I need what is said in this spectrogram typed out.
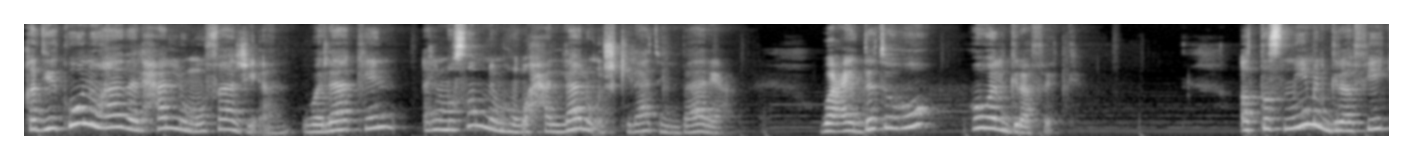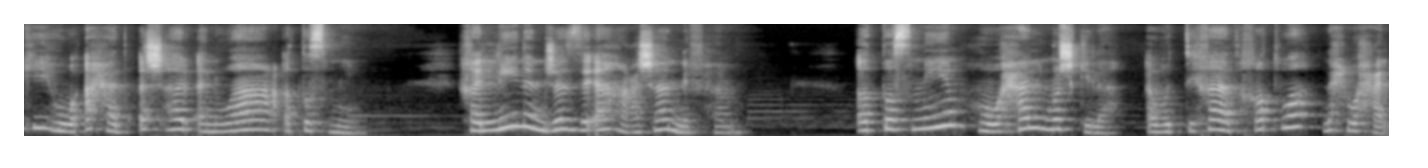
قد يكون هذا الحل مفاجئا ولكن المصمم هو حلال مشكلات بارعة وعدته هو الجرافيك. التصميم الجرافيكي هو أحد أشهر أنواع التصميم. خلينا نجزئه عشان نفهم. التصميم هو حل مشكلة أو اتخاذ خطوة نحو حل.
